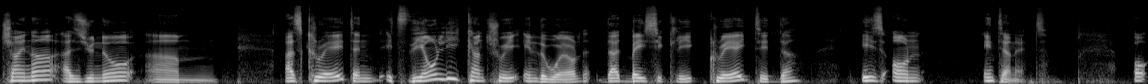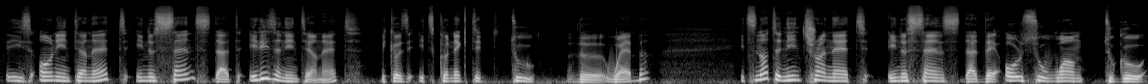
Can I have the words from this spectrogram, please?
China, as you know, um, has created, and it's the only country in the world that basically created its own internet is on internet in a sense that it is an internet because it's connected to the web. It's not an intranet in a sense that they also want to go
